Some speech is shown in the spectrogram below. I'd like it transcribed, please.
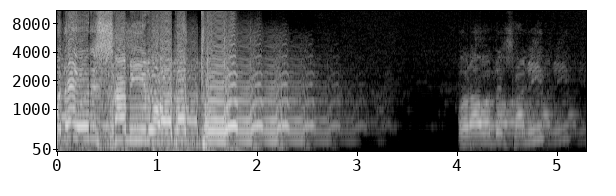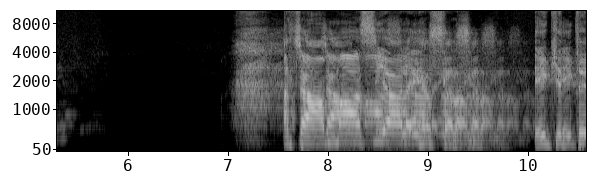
ওদের স্বামীর অবাধ্য। ওরা ওদের স্বামীর আচ্ছা আম্মা আসিয়া আলাইহিস সালাম এই ক্ষেত্রে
